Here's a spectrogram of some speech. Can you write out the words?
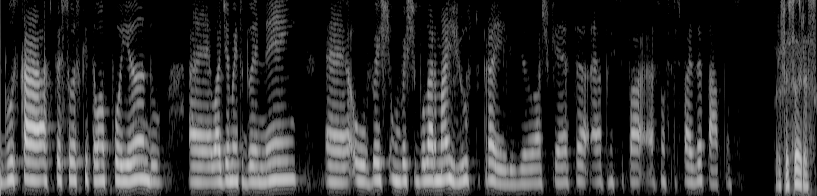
buscar as pessoas que estão apoiando é, o adiamento do Enem, é, um vestibular mais justo para eles. Eu acho que essa é a principal, são as principais etapas. Professoras,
